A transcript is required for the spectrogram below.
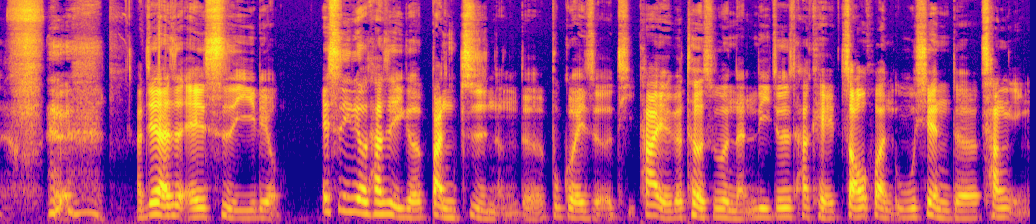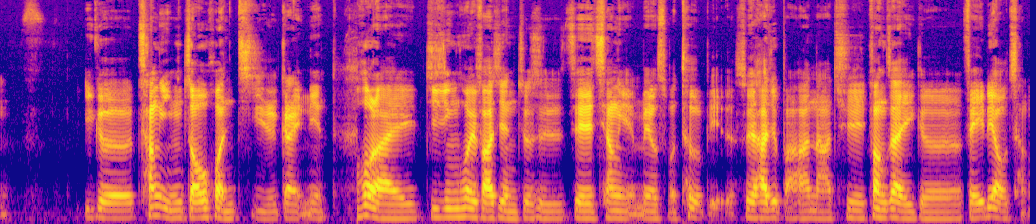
的。啊，接下来是 A 四一六，A 四一六它是一个半智能的不规则体，它有一个特殊的能力，就是它可以召唤无限的苍蝇，一个苍蝇召唤机的概念。后来基金会发现，就是这些枪也没有什么特别的，所以他就把它拿去放在一个肥料厂，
